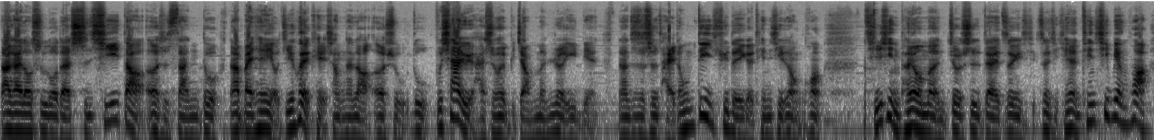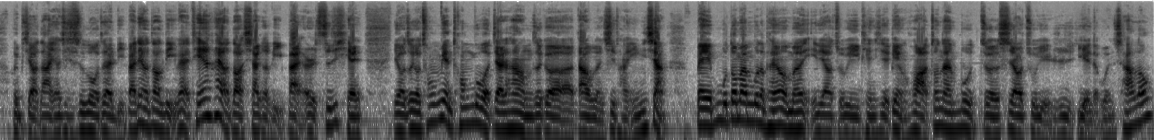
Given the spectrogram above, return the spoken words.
大概都是落在十七到二十三度。那白天有机会可以上看到二十五度，不下雨还是会比较闷热一点。那这就是台东地区的一个天气状况。提醒朋友们，就是在这这几天的天气变化会比较大，尤其是落在礼拜六到礼拜天，还有到下个礼拜二之前，有这个封面通过，加上这个大陆冷气团影响，北部东半部的朋友们一定要注意天气的变化，中南部则是要注意日夜的温差喽。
